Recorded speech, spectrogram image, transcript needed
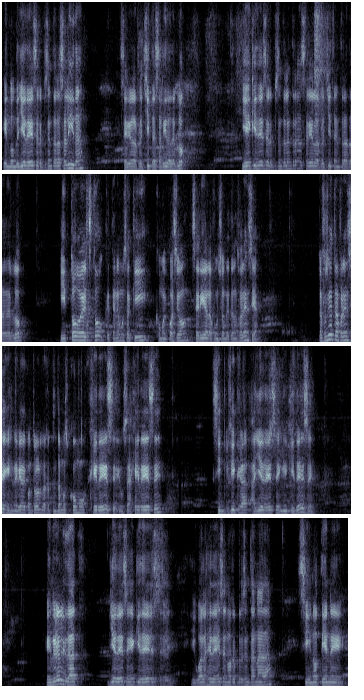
en donde y de s representa la salida, sería la flechita de salida del bloque, y x de s representa la entrada, sería la flechita de entrada del bloque, y todo esto que tenemos aquí como ecuación sería la función de transferencia. La función de transferencia en ingeniería de control la representamos como GDS, o sea, GDS simplifica a y de s en x de s. En realidad, y de s en x de s igual a g de s no representa nada si no tiene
